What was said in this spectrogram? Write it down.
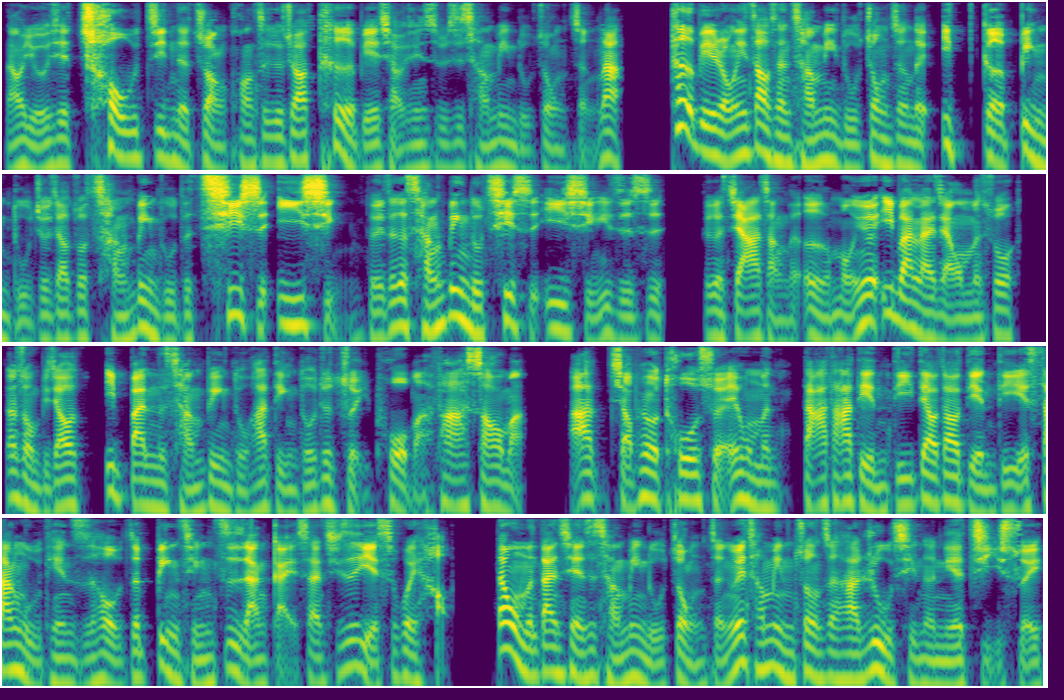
然后有一些抽筋的状况，这个就要特别小心是不是肠病毒重症。那特别容易造成肠病毒重症的一个病毒，就叫做肠病毒的七十一型。对，这个肠病毒七十一型一直是这个家长的噩梦，因为一般来讲，我们说那种比较一般的肠病毒，它顶多就嘴破嘛、发烧嘛，啊，小朋友脱水，哎，我们打打点滴、吊吊点滴，三五天之后，这病情自然改善，其实也是会好。但我们担心的是肠病毒重症，因为肠病毒重症它入侵了你的脊髓，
